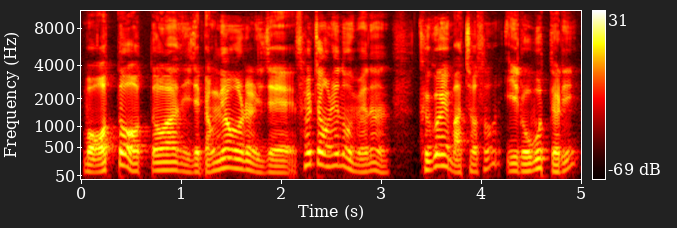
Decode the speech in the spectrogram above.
뭐 어떠 어떠한 이제 명령어를 이제 설정을 해놓으면은 그거에 맞춰서 이 로봇들이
